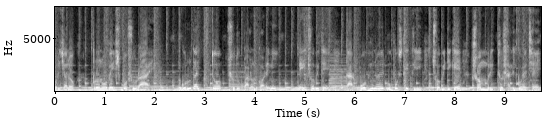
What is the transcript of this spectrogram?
পরিচালক প্রণবেশ বসু রায়। গুরুদায়িত্ব শুধু পালন করেনি। এই ছবিতে তার অভিনয়ের উপস্থিতি ছবিটিকে সমৃদ্ধশালী করেছে।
